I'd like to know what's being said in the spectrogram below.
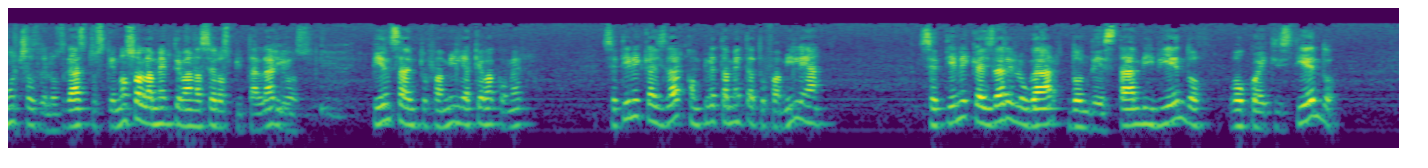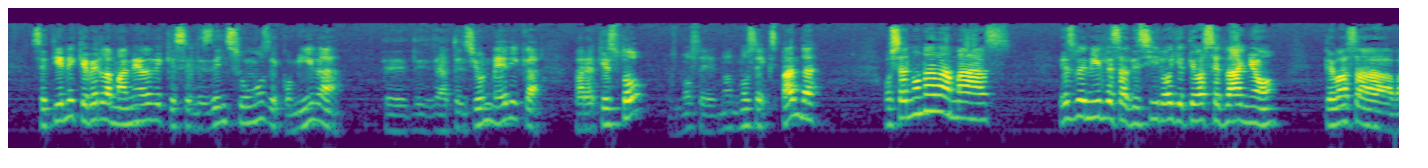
muchos de los gastos que no solamente van a ser hospitalarios. Piensa en tu familia, ¿qué va a comer? Se tiene que aislar completamente a tu familia. Se tiene que aislar el lugar donde están viviendo o coexistiendo. Se tiene que ver la manera de que se les dé insumos de comida, de, atención médica, para que esto pues, no, se, no, se expanda. O sea, no nada más es venirles a decir, oye, te va a hacer daño, te vas a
